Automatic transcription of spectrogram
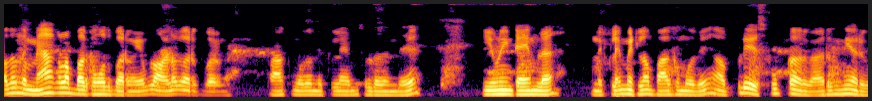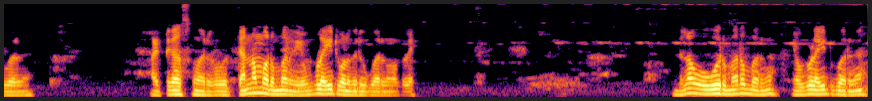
அதுவும் இந்த மேகெல்லாம் பார்க்கும்போது பாருங்கள் எவ்வளோ அழகாக இருக்குது பாருங்கள் பார்க்கும்போது அந்த கிளை எப்படி சொல்கிறது வந்து ஈவினிங் டைமில் இந்த கிளைமேட்லாம் பார்க்கும்போது அப்படியே சூப்பராக இருக்குது அருமையாக இருக்குது பாருங்கள் அட்டகாசமாக இருக்குது ஒரு தென்னை மரம் பாருங்கள் எவ்வளோ ஹைட் வளர்ந்துருக்கு பாருங்கள் மக்களே. இதெல்லாம் ஒவ்வொரு மரம் பாருங்கள் எவ்வளோ ஹைட் பாருங்கள்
